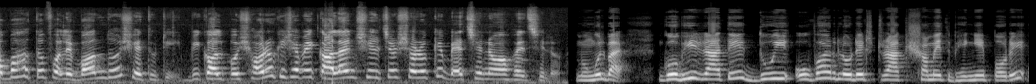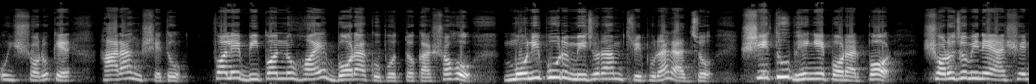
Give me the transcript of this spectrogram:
অব্যাহত ফলে বন্ধ সেতুটি। বিকল্প সড়ক হিসাবে কালাইন শিলচর সড়ককে বেছে নেওয়া হয়েছিল। মঙ্গলবার গভীর রাতে দুই ওভারলোডেড ট্রাক সমেত ভেঙে পড়ে ওই সড়কের হারাং সেতু। ফলে বিপন্ন হয় বরাক উপত্যকা সহ মণিপুর, মিজোরাম, ত্রিপুরা রাজ্য। সেতু ভেঙে পড়ার পর সরজমিনে আসেন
